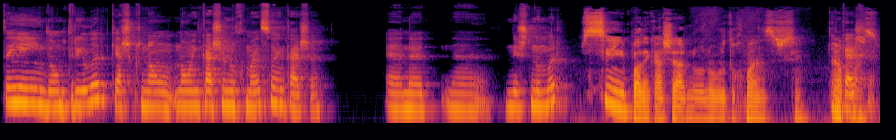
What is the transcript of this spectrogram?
Tem ainda um thriller, que acho que não, não encaixa no romance ou encaixa é, na, na, neste número? Sim, pode encaixar no número de romances, sim. É encaixa. Romance.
